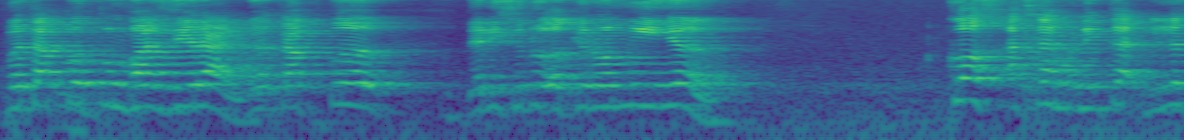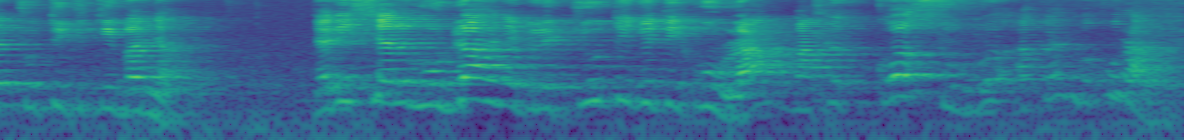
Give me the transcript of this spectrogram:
Betapa pembaziran, betapa dari sudut ekonominya kos akan meningkat bila cuti-cuti banyak. Jadi secara mudahnya bila cuti-cuti kurang, maka kos semua akan berkurang.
